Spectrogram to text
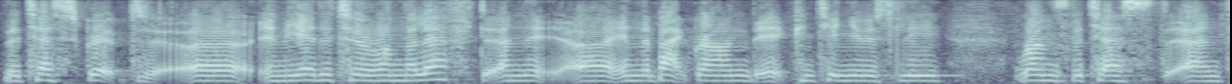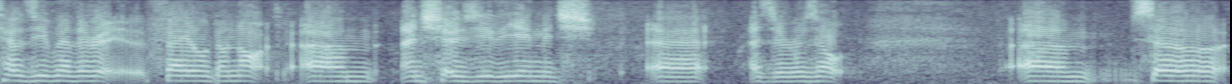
the test script uh, in the editor on the left, and the, uh, in the background it continuously runs the test and tells you whether it failed or not, um, and shows you the image as a result. Um, so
